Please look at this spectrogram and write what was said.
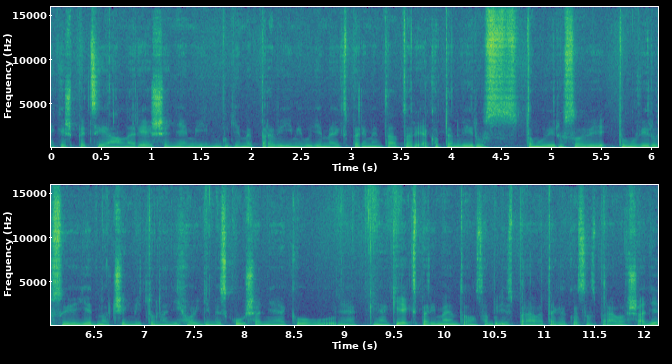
nejaké špeciálne riešenie, my budeme prví, my budeme experimentátori. Ako ten vírus, tomu, vírusovi, tomu vírusu je jedno, či my tu na nich ideme skúšať nejakú, nejak, nejaký experiment, on sa bude správať tak, ako sa správa všade.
